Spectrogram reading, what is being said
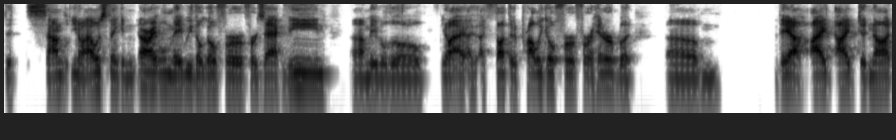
it sounded, you know, I was thinking, all right, well, maybe they'll go for for Zach Veen. Uh, maybe they'll, you know, I, I thought they would probably go for for a hitter, but um, yeah, I I did not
